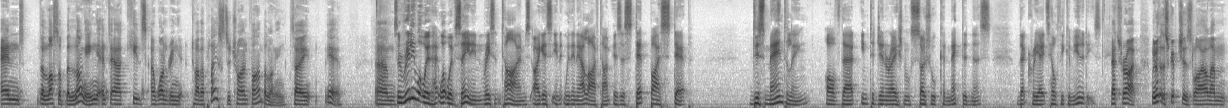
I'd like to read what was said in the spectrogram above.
and the loss of belonging, and so our kids are wandering to other places to try and find belonging. So, yeah. Um, So really, what we've what we've seen in recent times, I guess, in within our lifetime, is a step by step dismantling of that intergenerational social connectedness that creates healthy communities. That's right. We look at the scriptures, Lyle. Um,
